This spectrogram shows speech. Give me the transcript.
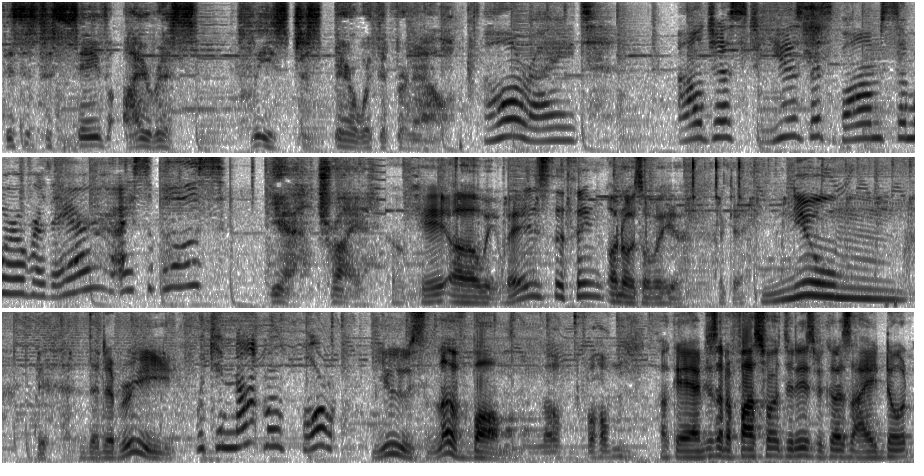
This is to save Iris. Please, just bear with it for now. Alright. I'll just use this bomb somewhere over there, I suppose? Yeah, try it. Okay, uh wait, where is the thing? Oh no, it's over here. Okay. Noom with the debris. We cannot move forward. Use love bomb. Love bomb. Okay, I'm just gonna fast forward to this because I don't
